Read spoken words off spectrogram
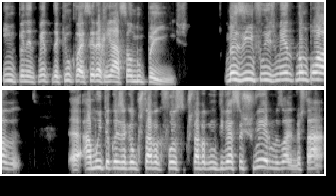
independentemente daquilo que vai ser a reação do país. Mas infelizmente não pode. Ah, há muita coisa que eu gostava que fosse, gostava que não tivesse a chover, mas olha, mas está.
